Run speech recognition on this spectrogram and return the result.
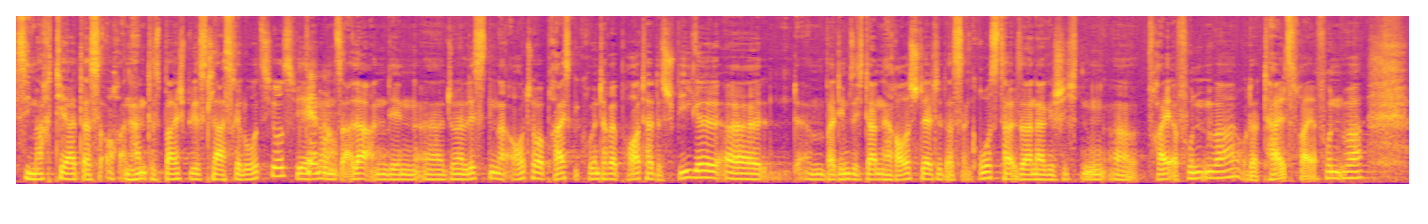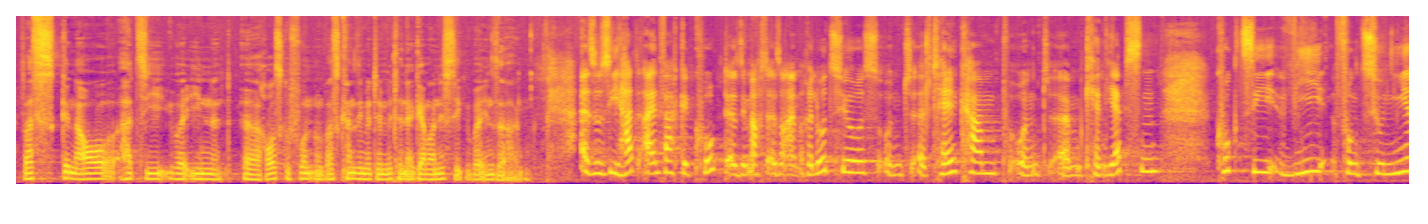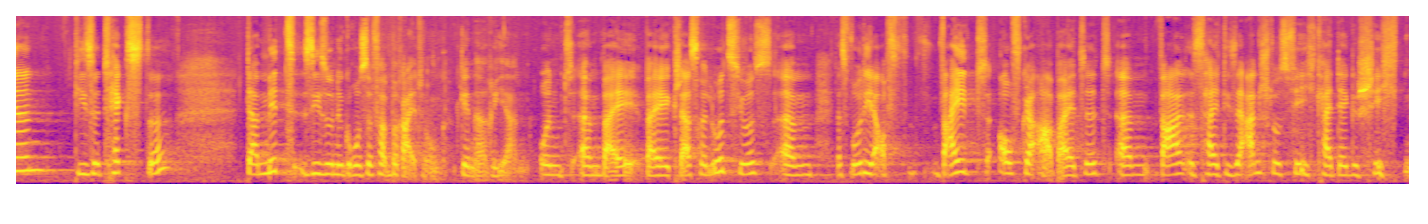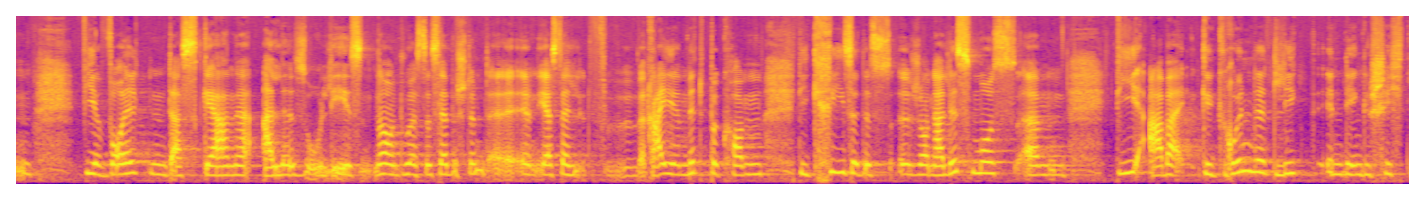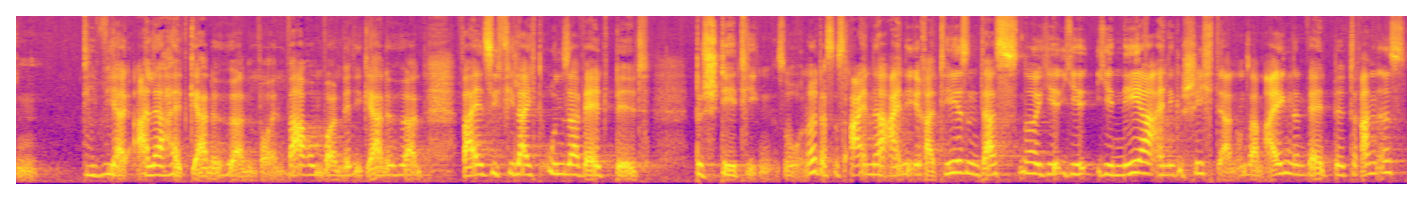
Sie macht ja das auch anhand des Beispiels Klaas Relotius. Wir genau. erinnern uns alle an den äh, Journalisten, Autor, preisgekrönter Reporter des Spiegel, äh, äh, bei dem sich dann herausstellte, dass ein Großteil seiner Geschichten äh, frei erfunden war oder teils frei erfunden war. Was genau hat sie über ihn herausgefunden und was kann sie mit den Mitteln der Germanistik über ihn sagen? Also sie hat einfach geguckt, also sie macht also einem Relotius und äh, Telkamp und ähm, Ken Jebsen, guckt sie, wie funktionieren diese Texte damit sie so eine große Verbreitung generieren. Und ähm, bei, bei Klaas Relotius, ähm, das wurde ja auch weit aufgearbeitet, ähm, war es halt diese Anschlussfähigkeit der Geschichten. Wir wollten das gerne alle so lesen. Ne? Und du hast das ja bestimmt äh, in erster Reihe mitbekommen, die Krise des äh, Journalismus, ähm, die aber gegründet liegt in den Geschichten die wir alle halt gerne hören wollen. Warum wollen wir die gerne hören? Weil sie vielleicht unser Weltbild bestätigen. So, ne? Das ist eine, eine ihrer Thesen, dass ne, je, je, je näher eine Geschichte an unserem eigenen Weltbild dran ist,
